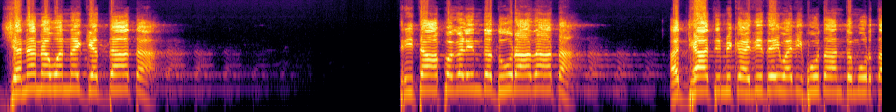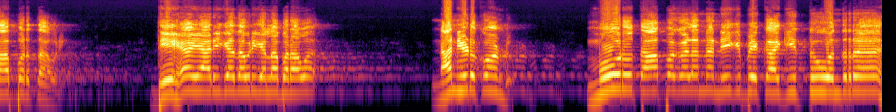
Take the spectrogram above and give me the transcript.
ಜನನವನ್ನ ಗೆದ್ದಾತ ತ್ರಿತಾಪಗಳಿಂದ ದೂರಾದಾತ ಆಧ್ಯಾತ್ಮಿಕ ಅಧಿದೈವ ಅಧಿಭೂತ ಅಂತ ಮೂರು ತಾಪ ಬರ್ತಾವ್ರಿ ದೇಹ ಯಾರಿಗೆ ಅದವರಿಗೆಲ್ಲ ಬರಾವ? ನಾನು ಹಿಡ್ಕೊಂಡು. ಮೂರು ತಾಪಗಳನ್ನ ನೀಗಬೇಕಾಗಿತ್ತು ಅಂದ್ರೆ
